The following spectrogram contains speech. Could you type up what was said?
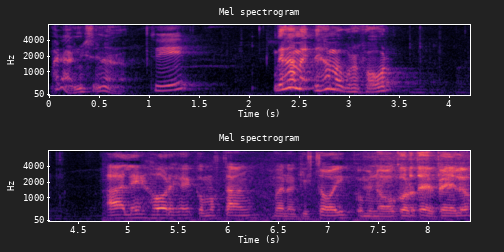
Pará, no hice nada. Sí. Déjame, déjame, por favor. Ale, Jorge, ¿cómo están? Bueno, aquí estoy con mi nuevo corte de pelo.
